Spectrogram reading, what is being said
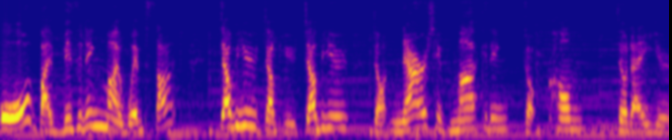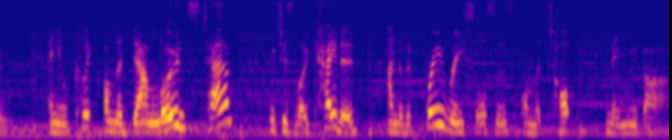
or by visiting my website www.narrativemarketing.com.au and you'll click on the Downloads tab, which is located under the free resources on the top menu bar.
